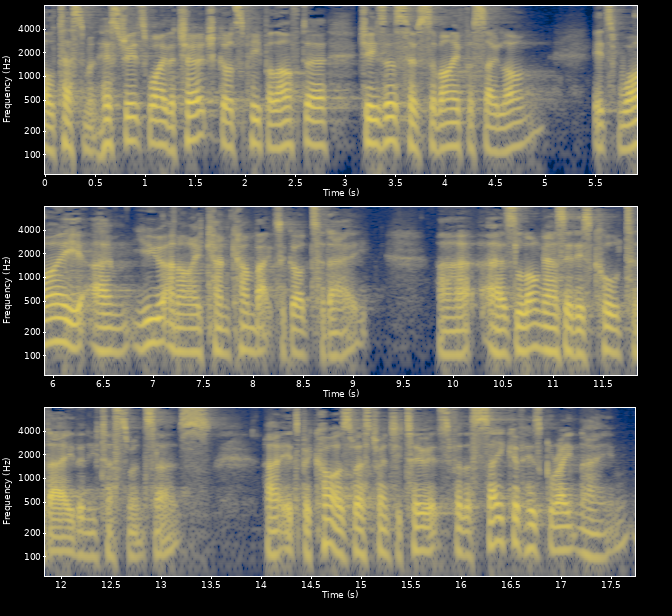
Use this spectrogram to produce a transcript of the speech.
Old Testament history. It's why the church, God's people after Jesus, have survived for so long. It's why um, you and I can come back to God today, uh, as long as it is called today, the New Testament says. Uh, it's because, verse 22, it's for the sake of his great name,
